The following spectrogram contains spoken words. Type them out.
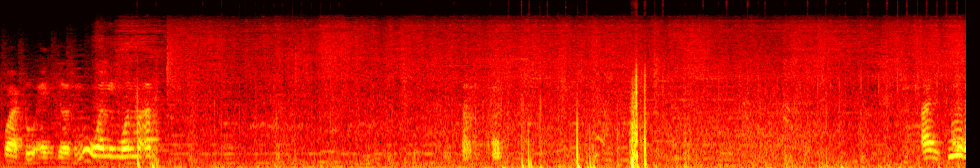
Waduh, angel semua nih, mohon maaf. Anjir.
